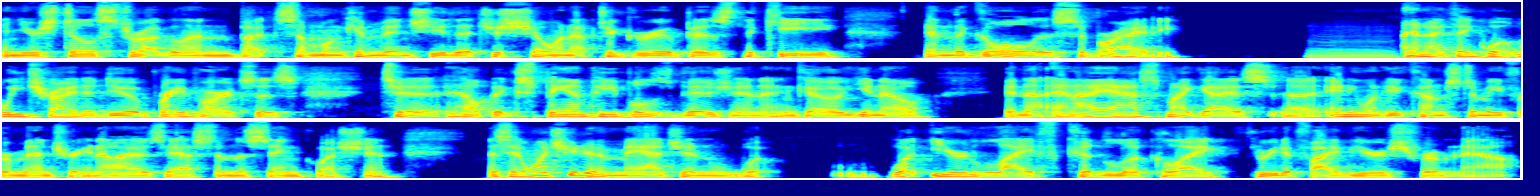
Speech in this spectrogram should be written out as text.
and you're still struggling but someone convinced you that just showing up to group is the key and the goal is sobriety Mm. And I think what we try to do at Bravehearts is to help expand people's vision and go, you know, and, and I ask my guys, uh, anyone who comes to me for mentoring, I always ask them the same question. I say, I want you to imagine what, what your life could look like three to five years from now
